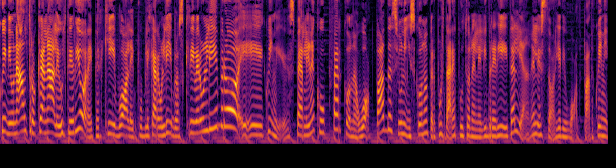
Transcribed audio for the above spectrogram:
quindi un altro canale ulteriore per chi vuole pubblicare un libro, scrivere un libro e, quindi Sperlin e Kupfer con Wattpad si uniscono per portare appunto nelle librerie italiane le storie di Wattpad. Quindi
